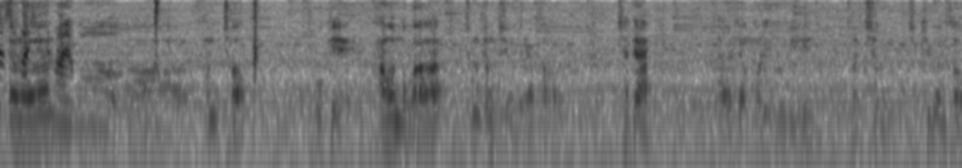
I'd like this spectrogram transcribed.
쉬지 일단은- 말고. 어, 삼척, 도계, 강원도가 청정 지역이라서 최대한 사회적 거리두기 철칙을 지키면서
